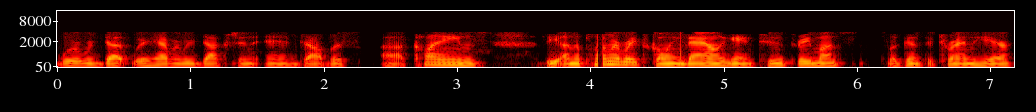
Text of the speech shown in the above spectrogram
we're, redu- we're having reduction in jobless uh, claims. The unemployment rate's going down again, two, three months, looking at the trend here.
